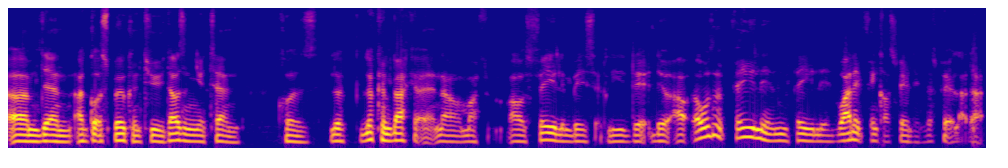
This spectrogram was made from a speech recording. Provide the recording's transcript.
Um, then I got spoken to. That was in year ten. Cause look, looking back at it now, my I was failing basically. The, the, I, I wasn't failing, failing. Well, I didn't think I was failing. Let's put it like that.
